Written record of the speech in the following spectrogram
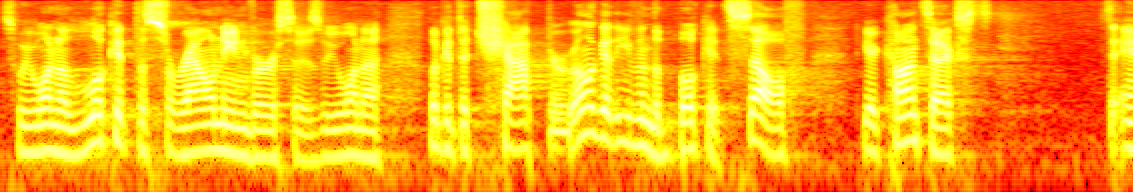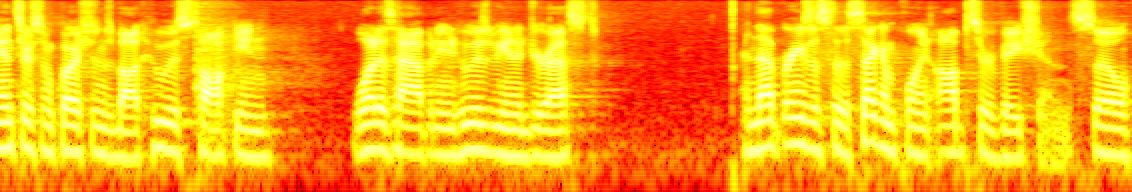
So we want to look at the surrounding verses. We want to look at the chapter. We want to look at even the book itself to get context to answer some questions about who is talking what is happening, who is being addressed. And that brings us to the second point observation. So,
